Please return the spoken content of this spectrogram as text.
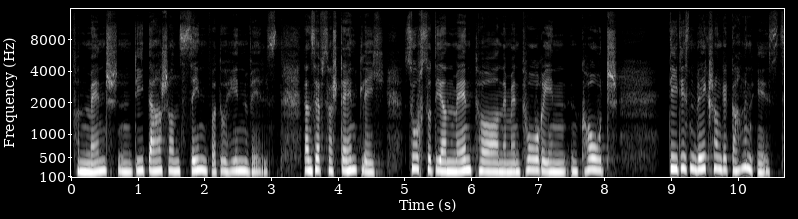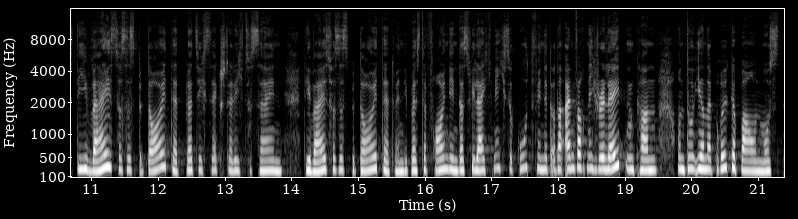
von Menschen, die da schon sind, wo du hin willst. Dann selbstverständlich suchst du dir einen Mentor, eine Mentorin, einen Coach, die diesen Weg schon gegangen ist, die weiß, was es bedeutet, plötzlich sechsstellig zu sein, die weiß, was es bedeutet, wenn die beste Freundin das vielleicht nicht so gut findet oder einfach nicht relaten kann und du ihr eine Brücke bauen musst,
